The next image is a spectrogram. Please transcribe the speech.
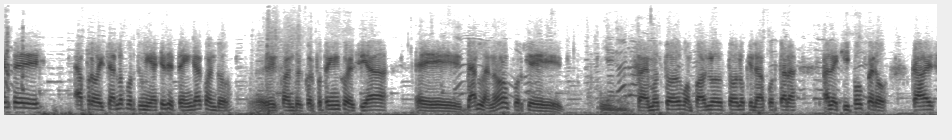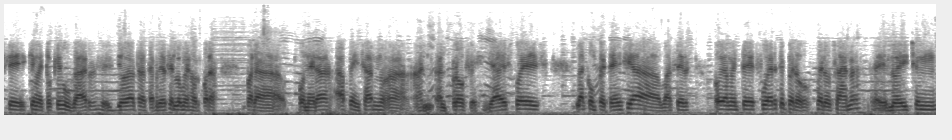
Simplemente aprovechar la oportunidad que se tenga cuando, eh, cuando el cuerpo técnico decía eh, darla, ¿no? Porque sabemos todos, Juan Pablo, todo lo que le va a aportar a- al equipo, pero cada vez que, me toque jugar, eh, yo voy a tratar de hacer lo mejor para, para poner a, a pensar al, al profe. Ya después la competencia va a ser obviamente fuerte, pero pero sana. Eh, lo he dicho en,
